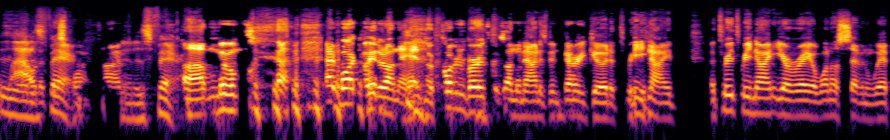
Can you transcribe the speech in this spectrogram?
allowed at fair. this point in time? That is fair. Um, and Marco hit it on the head. Look, Corbin Burnes was on the mound has been very good at 3.9, a 3.39 ERA, a 107 WHIP.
